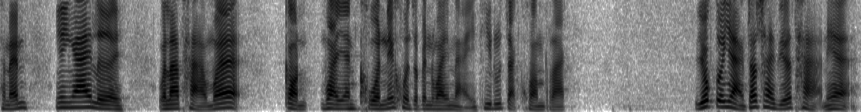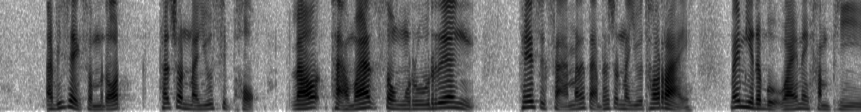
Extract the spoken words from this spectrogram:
ฉะนั้นง่าย ๆเลย เวลาถามว่าก่อนวัยอันควรเนี่ยควรจะเป็นวัยไหนที่รู้จักความรัก ยกตัวอย่างเจ้าชายสิทธัตถะเนี่ยอภิเษกสมรสพระชนมายุ 16 แล้วถามว่าทรงรู้เรื่องเพศศึกษามาตั้งแต่พระชนมายุเท่าไหร่ ไม่มีระบุไว้ในคัมภีร์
